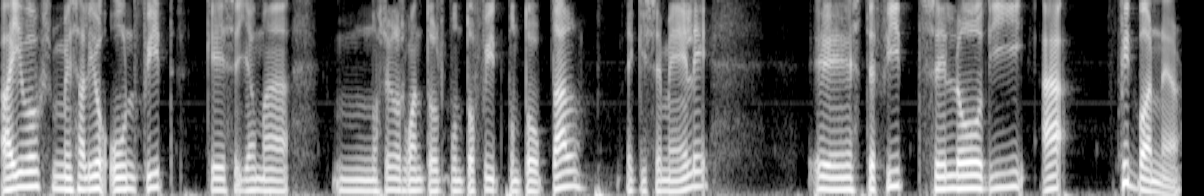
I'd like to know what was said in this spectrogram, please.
a Evox me salió un feed que se llama mm, no sé unos cuantos punto punto tal XML. Este feed se lo di a Feedburner.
